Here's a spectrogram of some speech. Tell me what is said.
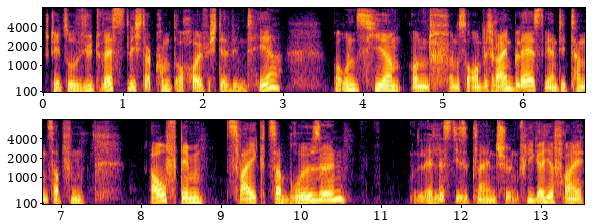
steht so südwestlich, da kommt auch häufig der Wind her bei uns hier. Und wenn es so ordentlich reinbläst, während die Tannenzapfen auf dem Zweig zerbröseln, er lässt diese kleinen schönen Flieger hier frei,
